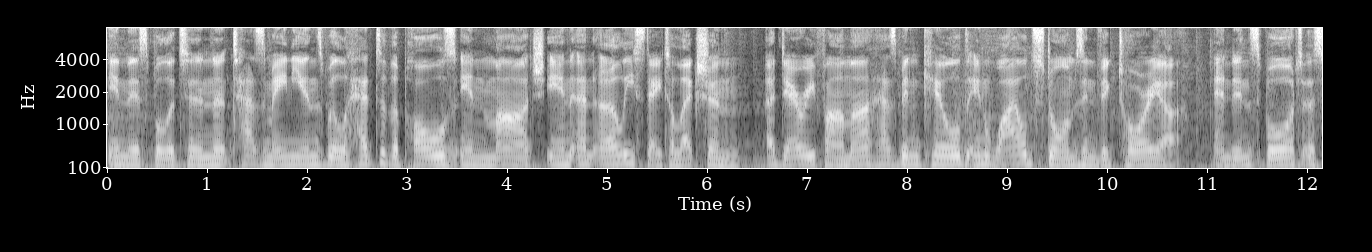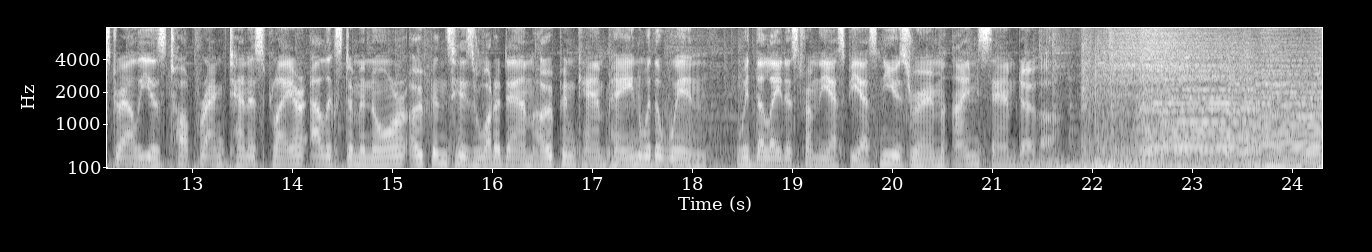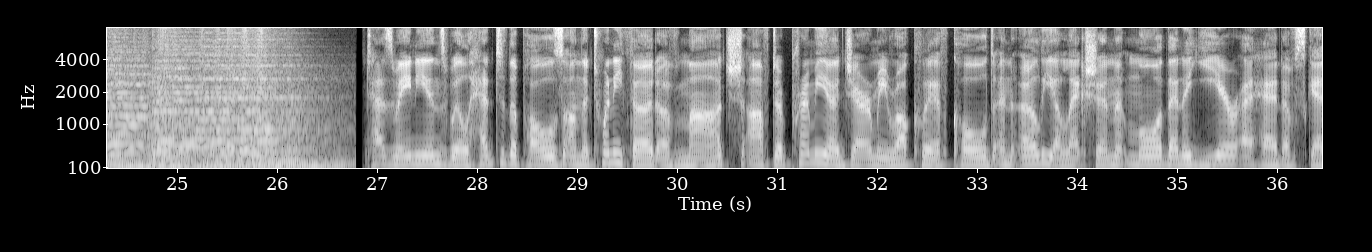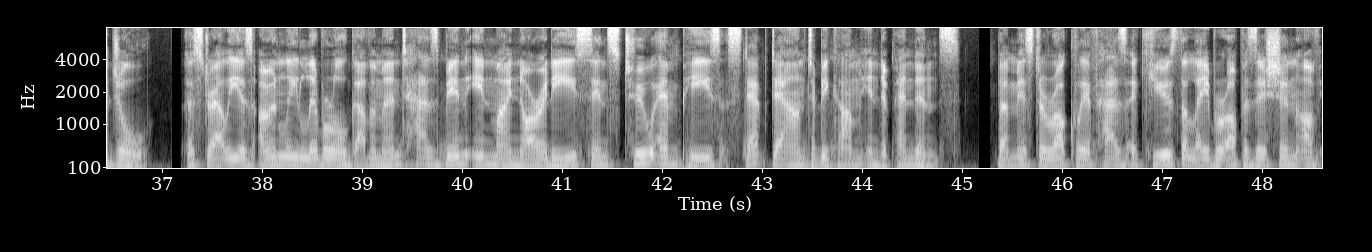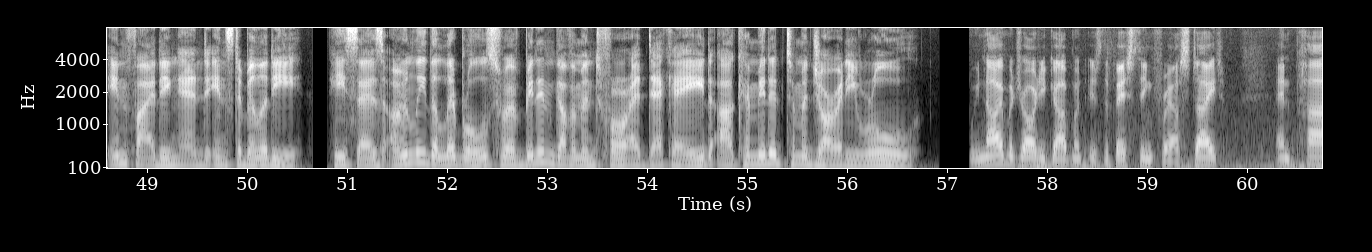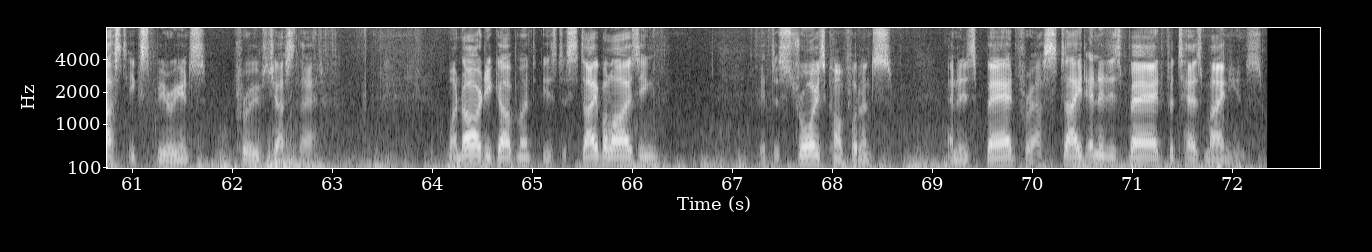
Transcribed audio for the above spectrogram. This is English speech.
In this bulletin, Tasmanians will head to the polls in March in an early state election. A dairy farmer has been killed in wild storms in Victoria. And in sport, Australia's top ranked tennis player Alex de Minaur opens his Rotterdam Open campaign with a win. With the latest from the SBS Newsroom, I'm Sam Dover. Tasmanians will head to the polls on the 23rd of March after Premier Jeremy Rockliff called an early election more than a year ahead of schedule. Australia's only Liberal government has been in minority since two MPs stepped down to become independents. But Mr. Rockliff has accused the Labor opposition of infighting and instability. He says only the Liberals who have been in government for a decade are committed to majority rule. We know majority government is the best thing for our state, and past experience proves just that. Minority government is destabilising, it destroys confidence, and it is bad for our state and it is bad for Tasmanians.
